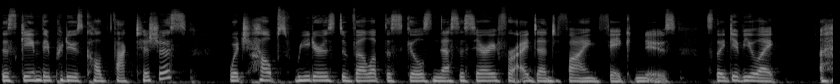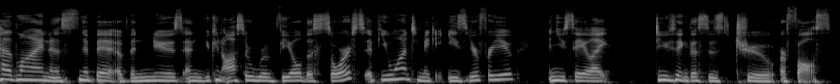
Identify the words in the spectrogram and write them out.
this game they produce called Factitious, which helps readers develop the skills necessary for identifying fake news. So, they give you like a headline and a snippet of the news, and you can also reveal the source if you want to make it easier for you. And you say, like, do you think this is true or false?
